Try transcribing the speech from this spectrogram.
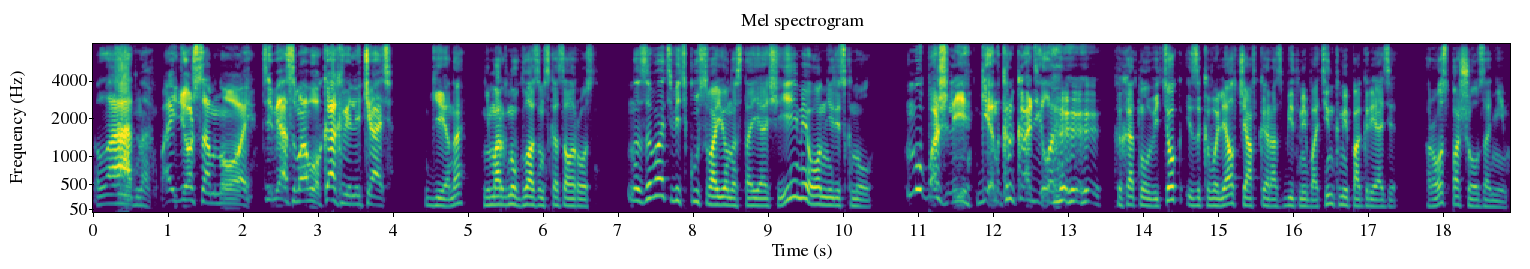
«Ладно, пойдешь со мной. Тебя самого как величать?» «Гена», — не моргнув глазом, сказал Рост. Называть Витьку свое настоящее имя он не рискнул. «Ну, пошли, ген крокодила!» Хохотнул Витек и заковылял, чавкая разбитыми ботинками по грязи. Рост пошел за ним.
